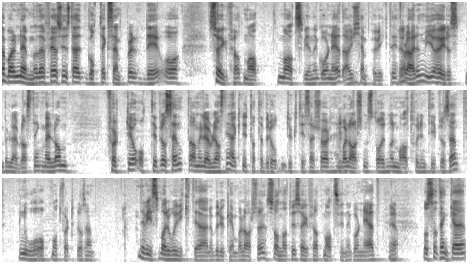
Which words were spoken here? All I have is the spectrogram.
Jeg bare nevne det, for jeg syns det er et godt eksempel. Det å sørge for at mat, matsvinnet går ned, er jo kjempeviktig. Ja. For det er en mye høyere miljøbelastning. Mellom 40 og 80% av miljøbelastningen er knytta til produktet i seg sjøl. Mm. Emballasjen står normalt for rundt 10% noe opp mot 40% Det viser bare hvor viktig det er å bruke emballasje, sånn at vi sørger for at matsvinnet går ned. Ja. Og så tenker jeg,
